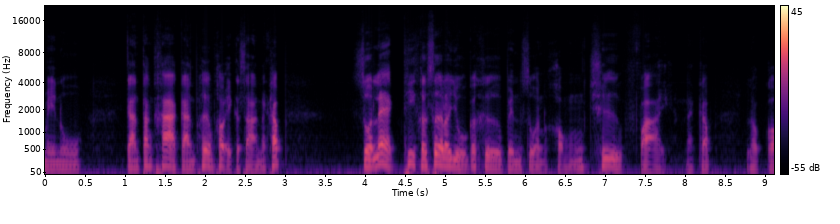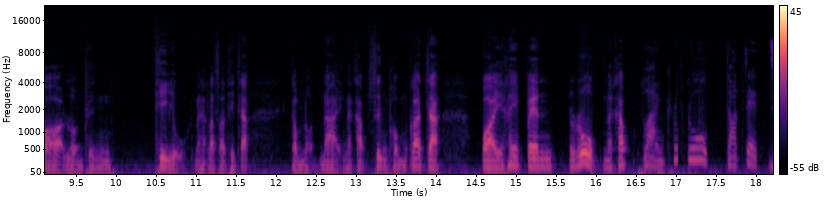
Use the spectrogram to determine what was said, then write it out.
เมนู การตั้งค่าการเพิ่มเข้าเอกสารนะครับ ส่วนแรกที่เคอร์เซอร์เราอยู่ก็คือเป็นส่วนของชื่อไฟล์นะครับ แล้วก็รวมถึงที่อยู่นะฮะเราสามารถที่จะกำหนดได้นะครับ ซึ่งผมก็จะปล่อยให้เป็นรูปนะครับ Blank. รูปรูป dot 7 Z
